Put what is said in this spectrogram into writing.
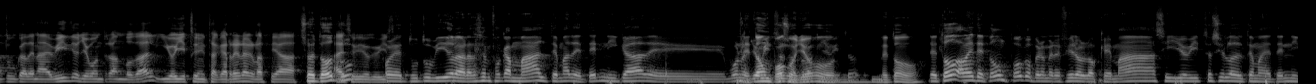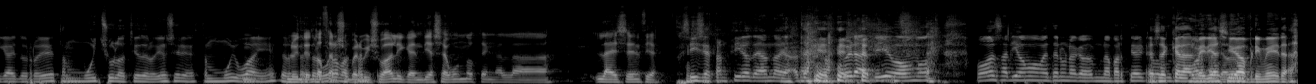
a tu cadena de vídeos llevo entrando tal, y hoy estoy en esta carrera gracias Sobre todo a tú, este vídeo que he visto. porque tú tu vídeo la verdad se enfoca más al tema de técnica, de... Bueno, de yo he todo un poco, yo. he visto. De todo. De todo, a ver, de todo un poco, pero me refiero, los que más sí yo he visto sí lo del tema de técnica y todo el rollo, están muy chulos, tío, te lo digo en serio, están muy guay, ¿eh? Te Mm. Lo te intento hacer súper visual y que en 10 segundos tengas la, la esencia. Sí, se están tiroteando allá afuera, tío, vamos, vamos a salir, vamos a meter una, una partida del Eso es que la Almería se iba cabrón. primera.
